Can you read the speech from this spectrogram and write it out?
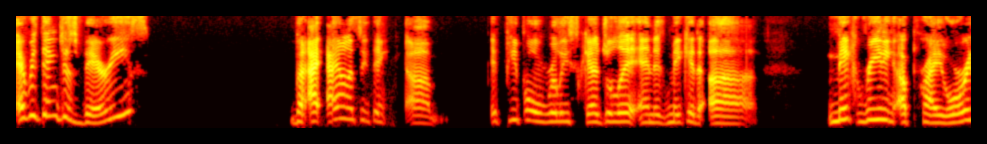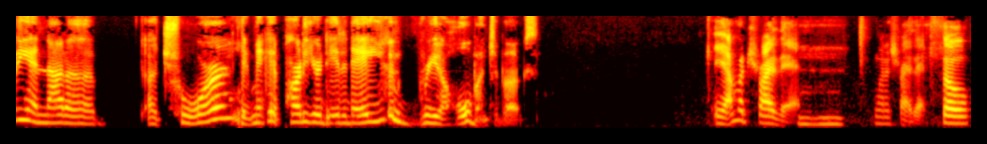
everything just varies. But I, I honestly think um, if people really schedule it and make it uh make reading a priority and not a a chore, like make it part of your day to day, you can read a whole bunch of books. Yeah, I'm gonna try that. Mm-hmm. I'm gonna try that. So,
